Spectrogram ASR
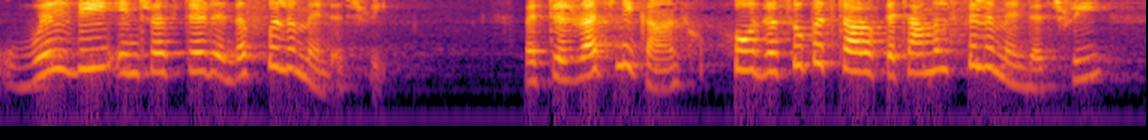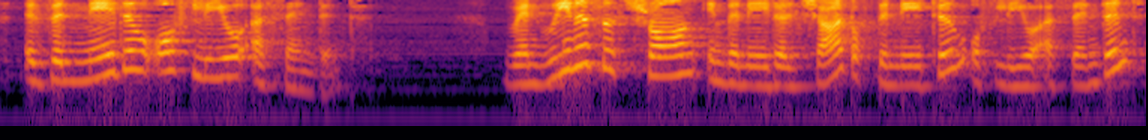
will be interested in the film industry. Mr. Rajnikant, who is the superstar of the Tamil film industry, is the native of Leo ascendant. When Venus is strong in the natal chart of the native of Leo ascendant,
